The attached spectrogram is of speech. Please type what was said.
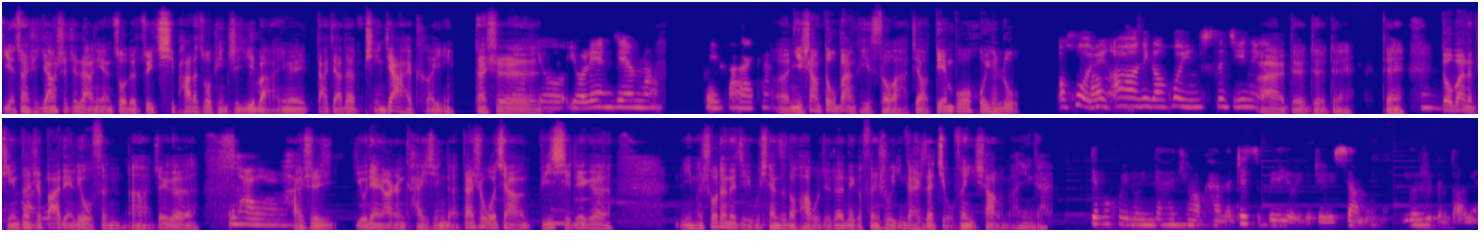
也算是央视这两年做的最奇葩的作品之一吧，因为大家的评价还可以。但是有有链接吗？可以发来看。呃，你上豆瓣可以搜啊，叫《颠簸货运路》。哦，货运哦，那个货运司机那个。哎，对对对对，豆瓣的评分是八点六分啊，这个厉害还是有点让人开心的。但是我想，比起这个你们说的那几部片子的话，我觉得那个分数应该是在九分以上了吧？应该。《颠簸贿赂》应该还挺好看的，这次不也有一个这个项目吗？一个日本导演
